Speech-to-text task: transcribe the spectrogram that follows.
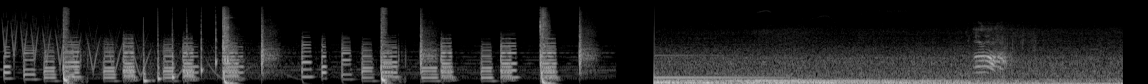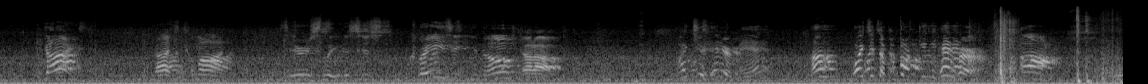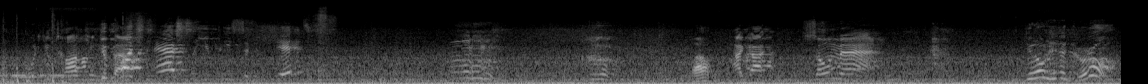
Ah! Guys! Guys, come on. Seriously, this is crazy, you know? Shut up. Why'd you hit her, man? Huh? Why'd you fucking hit her? Ah! What are you talking You about? You punched Ashley, you piece of shit! Wow. I got so mad. You don't hit a girl.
